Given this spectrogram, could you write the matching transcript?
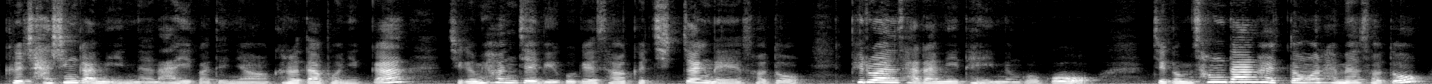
그 자신감이 있는 아이거든요. 그러다 보니까 지금 현재 미국에서 그 직장 내에서도 필요한 사람이 돼 있는 거고 지금 성당 활동을 하면서도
